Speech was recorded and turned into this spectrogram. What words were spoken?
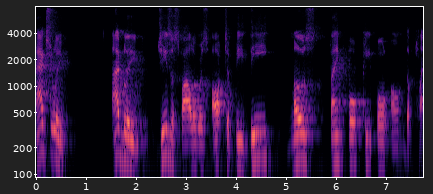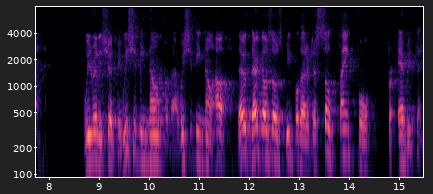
actually, I believe Jesus followers ought to be the most thankful people on the planet. We really should be. We should be known for that. We should be known. Oh, there, there goes those people that are just so thankful for everything.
